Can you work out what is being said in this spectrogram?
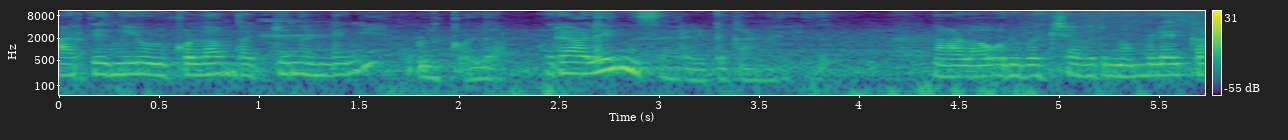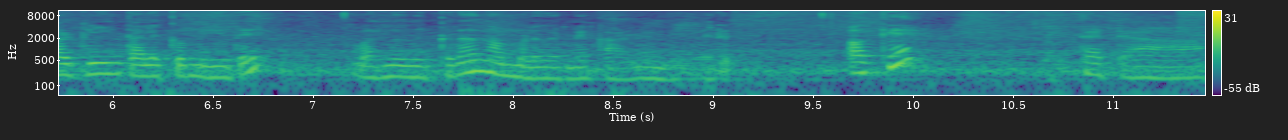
ആർക്കെങ്കിലും ഉൾക്കൊള്ളാൻ പറ്റുന്നുണ്ടെങ്കിൽ ഉൾക്കൊള്ളുക. ഒരാളെയും നിസ്സാരമായിട്ട് കാണരുത്. നാളെ ഒരുപക്ഷെ അവർ നമ്മളെക്കാട്ടിലും തലക്ക് മീതെ വന്ന് നിൽക്കുന്നത് നമ്മൾ തന്നെ കാണേണ്ടി വരും. ഓക്കെ? ടാറ്റാ.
